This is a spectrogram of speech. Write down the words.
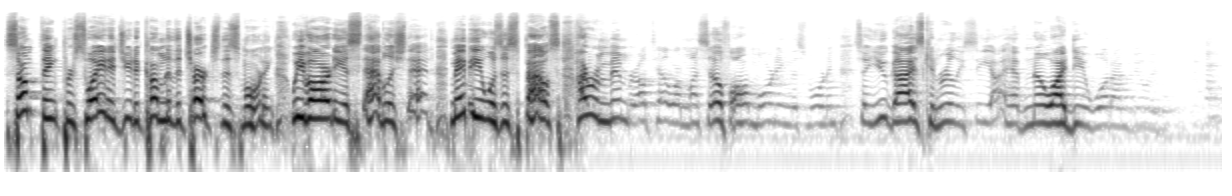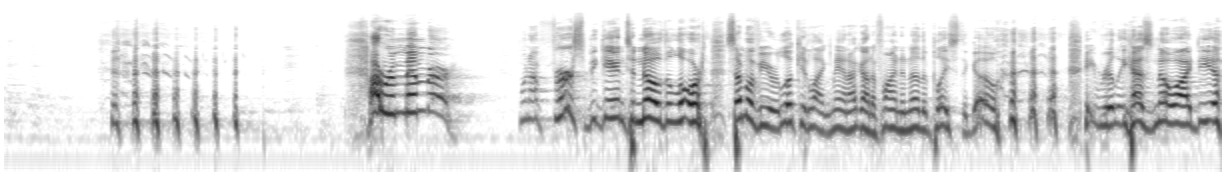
Something persuaded you to come to the church this morning. We've already established that. Maybe it was a spouse. I remember, I'll tell on myself all morning this morning so you guys can really see I have no idea what I'm doing. I remember when I first began to know the Lord, some of you are looking like, man, I got to find another place to go. he really has no idea.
